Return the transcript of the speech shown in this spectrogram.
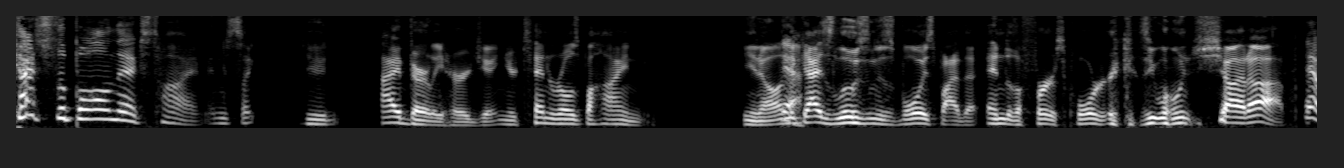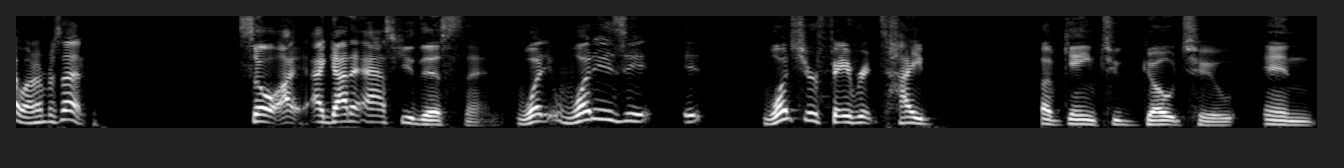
catch the ball next time, and it's like, dude, I barely heard you, and you're ten rows behind me. You know, and Yeah. the guy's losing his voice by the end of the first quarter because he won't shut up. yeah, one hundred percent. So I, I got to ask you this then: what what is it, it? What's your favorite type of game to go to in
